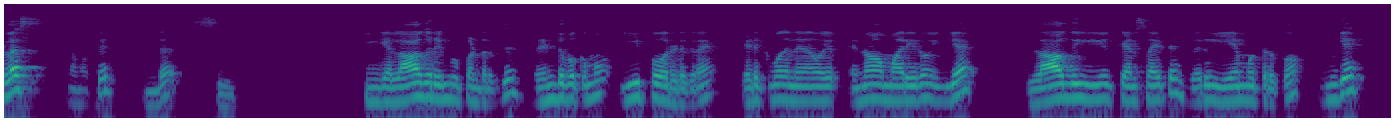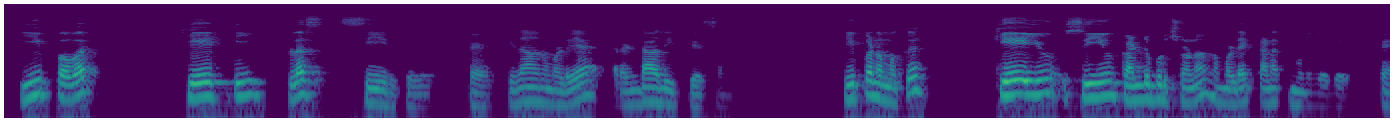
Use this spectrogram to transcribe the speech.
பிளஸ் நமக்கு இந்த சி இங்க லாக் ரிமூவ் பண்றதுக்கு ரெண்டு பக்கமும் e இ பவர் எடுக்கிறேன். எடுக்கும்போது என்னவா மாறிடும்? இங்க லாக் கேன்சல் ஆயிட்டு வெறும் ஏ மட்டும் இருக்கும். இங்க e power KT plus C இருக்குது. ஓகே இதான் நம்மளுடைய ரெண்டாவது ஈக்குவேஷன் இப்போ நமக்கு கேயும் சியும் கண்டுபிடிச்சோம்னா நம்மளுடைய கணக்கு முடிஞ்சது. ஓகே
